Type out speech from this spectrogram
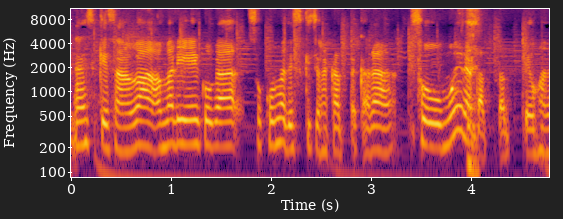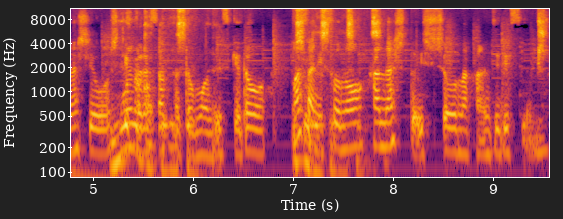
大輔さんはあまり英語がそこまで好きじゃなかったからそう思えなかったってお話をしてくださったと思うんですけど、まさにその話と一緒な感じですよね。ぴっ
